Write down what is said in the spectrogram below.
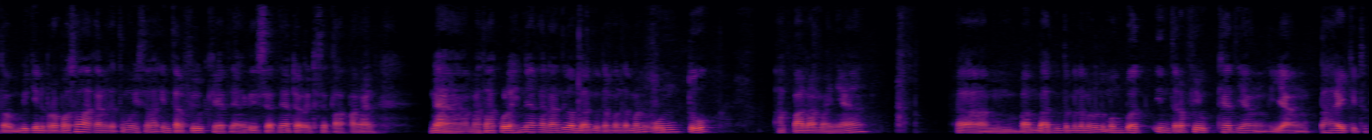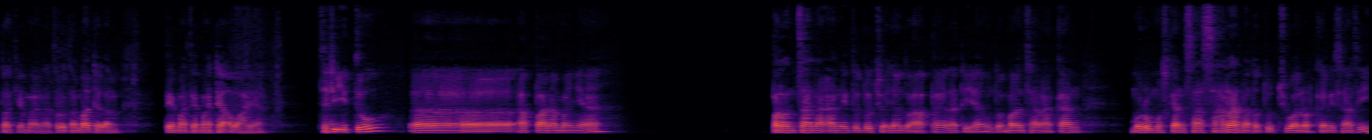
atau bikin proposal akan ketemu istilah interview gate yang risetnya adalah riset lapangan. Nah, mata kuliah ini akan nanti membantu teman-teman untuk apa namanya uh, membantu teman-teman untuk membuat interview gate yang yang baik itu bagaimana, terutama dalam tema-tema dakwah ya. Jadi itu uh, apa namanya perencanaan itu tujuannya untuk apa ya tadi ya? Untuk merencanakan merumuskan sasaran atau tujuan organisasi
